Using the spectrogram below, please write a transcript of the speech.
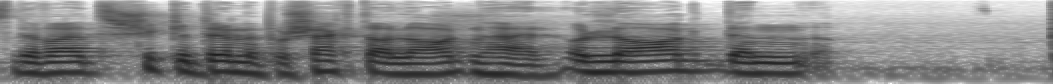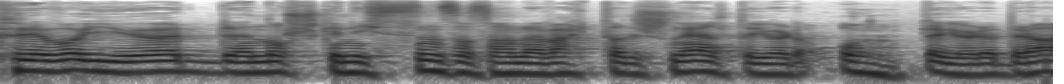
Så det var et skikkelig drømmeprosjekt å lage den her. Å lage den Prøve å gjøre den norske nissen sånn som han har vært tradisjonelt, og gjøre det ordentlig og gjøre det bra.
